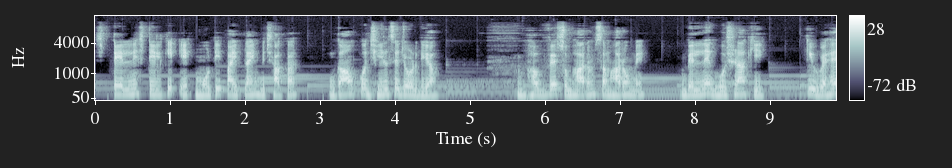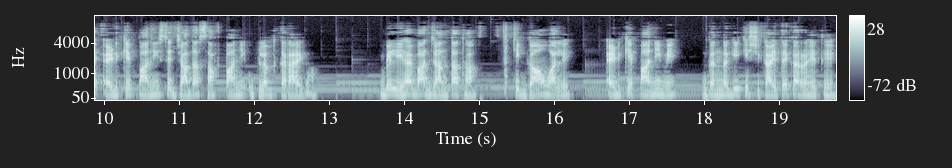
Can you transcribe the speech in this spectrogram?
स्टेनलेस स्टील की एक मोटी पाइपलाइन बिछाकर गाँव को झील से जोड़ दिया। भव्य शुभारंभ समारोह में बिल ने घोषणा की कि वह एड के पानी से ज़्यादा साफ़ पानी उपलब्ध कराएगा। बिल यह बात जानता था कि गाँव वाले एड के पानी में गंदगी की शिकायतें कर रहे थे।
